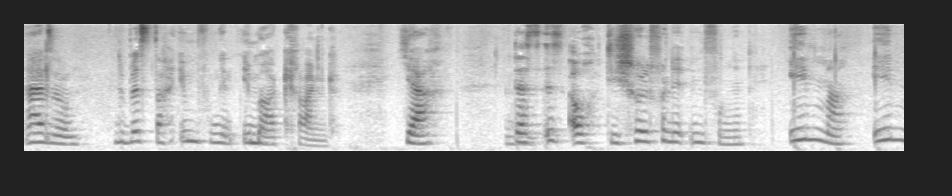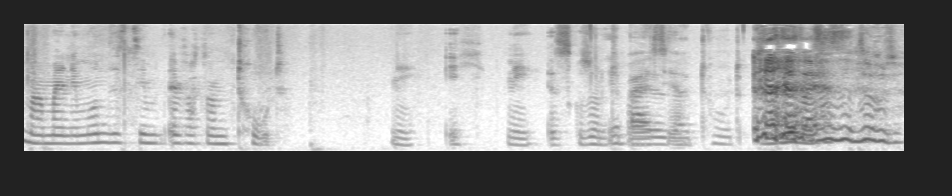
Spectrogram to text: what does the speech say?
Also, du bist nach Impfungen immer krank. Ja, das ist auch die Schuld von den Impfungen. Immer, immer mein Immunsystem ist einfach dann tot. Nee, ich. Nee, es ist gesund. Ihr ich beide ja. seid tot. Wir beide sind tot.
